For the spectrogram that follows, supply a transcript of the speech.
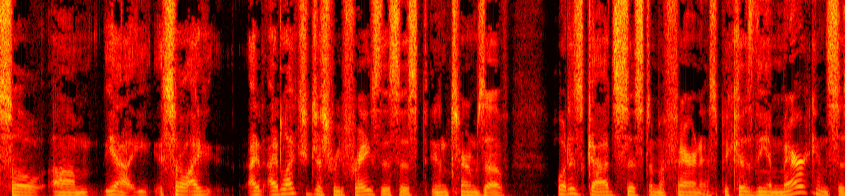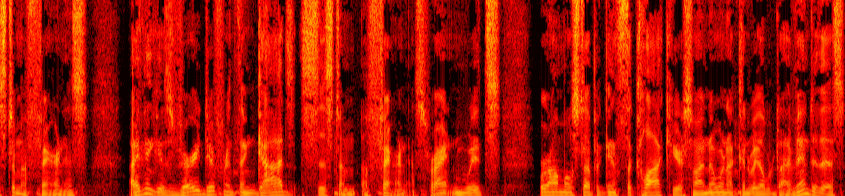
So um, yeah, so I I'd, I'd, like to just rephrase this as in terms of what is God's system of fairness? Because the American system of fairness, I think, is very different than God's system of fairness, right? And it's we're almost up against the clock here, so I know we're not going to be able to dive into this.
